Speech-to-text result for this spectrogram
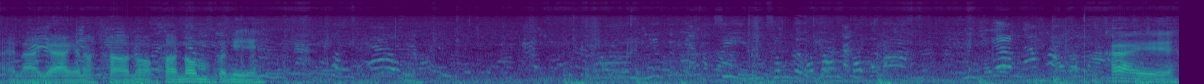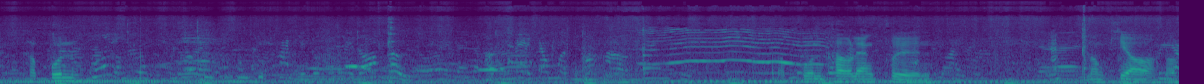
ขายหลายอย่างอะเนาะ ข้าวนอกข้าวนมก็มีค่ข้าวปุ้นข้าวปุ้นข้าวแรงฟืนน้องเคี่ยวเนาะ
